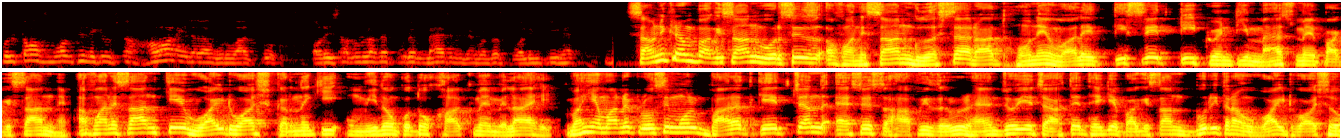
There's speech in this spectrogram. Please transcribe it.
फुल टॉस बॉल थी, लेकिन उसका हवा नहीं लगा गुरबाज को, और ईसानुल्लाह ने पूरे मैच में ज़बरदस्त बॉलिंग की है। सामने क्रम पाकिस्तान वर्सेस अफ़गानिस्तान गुजश्ता रात होने वाले तीसरे टी मैच में पाकिस्तान ने अफ़गानिस्तान के व्हाइट वॉश करने की उम्मीदों को तो खाक में मिला ही। वहीं हमारे पड़ोसी मुल्क भारत के चंद ऐसे सहाफी ज़रूर हैं जो ये चाहते थे कि पाकिस्तान बुरी तरह व्हाइट वॉश हो,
